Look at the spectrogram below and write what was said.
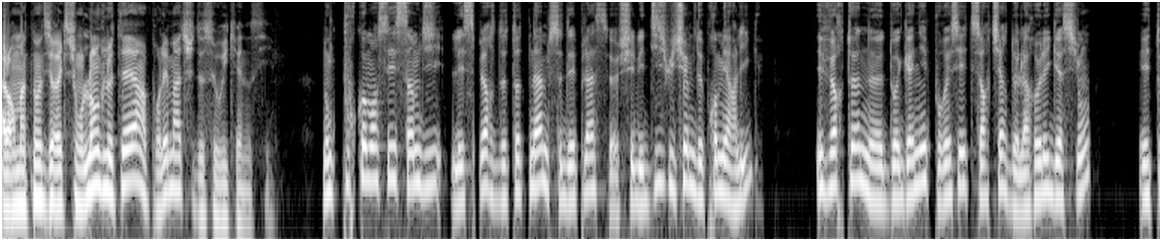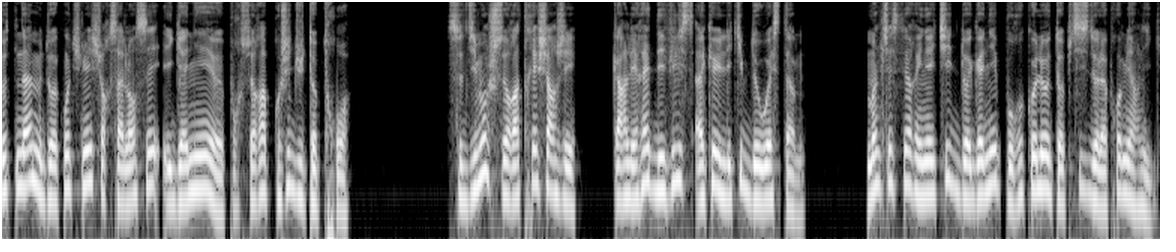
Alors maintenant direction l'Angleterre pour les matchs de ce week-end aussi. Donc pour commencer, samedi, les Spurs de Tottenham se déplacent chez les 18e de Première Ligue. Everton euh, doit gagner pour essayer de sortir de la relégation et Tottenham doit continuer sur sa lancée et gagner euh, pour se rapprocher du top 3. Ce dimanche sera très chargé car les Red Devils accueillent l'équipe de West Ham. Manchester United doit gagner pour recoller au top 6 de la Première Ligue.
